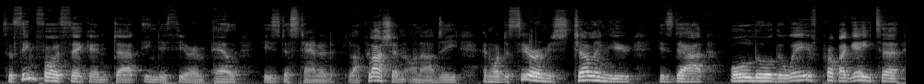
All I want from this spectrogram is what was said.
So think for a second that in the theorem L is the standard Laplacian on RD and what the theorem is telling you is that although the wave propagator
